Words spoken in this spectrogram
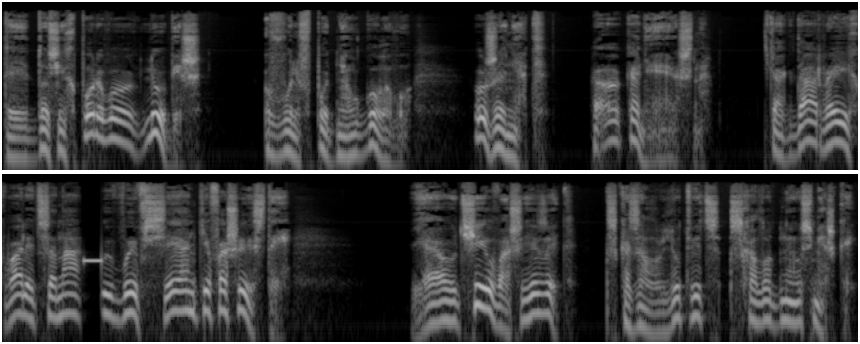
ты до сих пор его любишь?» Вульф поднял голову. «Уже нет». «О, конечно. Когда Рейх валится на вы все антифашисты». «Я учил ваш язык», — сказал Лютвиц с холодной усмешкой.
